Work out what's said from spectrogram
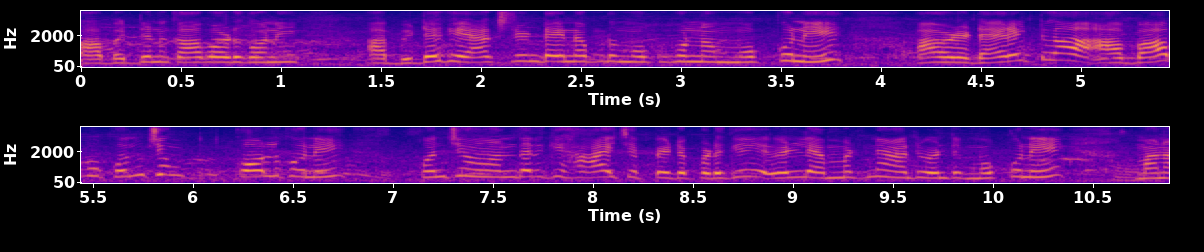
ఆ బిడ్డను కాపాడుకొని ఆ బిడ్డకి యాక్సిడెంట్ అయినప్పుడు మొక్కుకున్న మొక్కుని ఆవిడ డైరెక్ట్గా ఆ బాబు కొంచెం కోలుకొని కొంచెం అందరికీ హాయ్ చెప్పేటప్పటికి వెళ్ళి అమ్మటినే అటువంటి మొక్కుని మన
